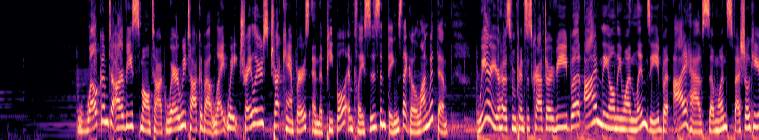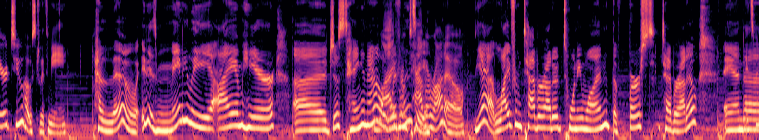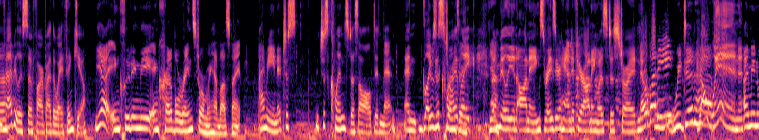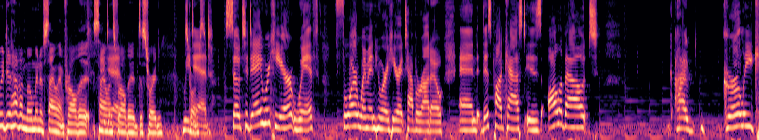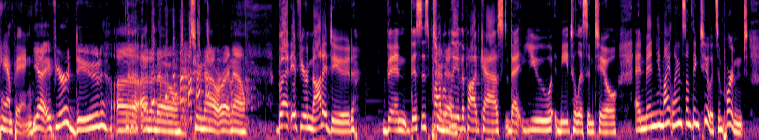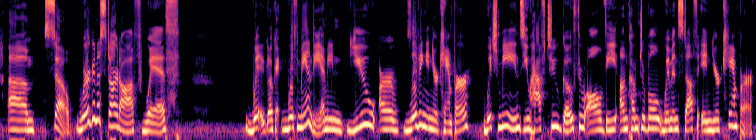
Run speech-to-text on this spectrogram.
Welcome to RV Small Talk, where we talk about lightweight trailers, truck campers, and the people and places and things that go along with them. We're your hosts from Princess Craft RV, but I'm the only one, Lindsay, but I have someone special here to host with me. Hello, it is Mandy Lee. I am here uh, just hanging out Live with from Lindsay. Tabarado. yeah, live from Tabarado 21, the first Tabarado. And It's been uh, fabulous so far, by the way. Thank you. yeah, including the incredible rainstorm we had last night. I mean, it just it just cleansed us all, didn't it? And like destroyed like Yeah. a million awnings. Raise your hand if your awning was destroyed. Nobody. We did have Y'all win. I mean, we did have a moment of silence for all the silence for all the destroyed We storms. did. So today we're here with four women who are here at Tabarado, and this podcast is all about uh, girly camping. Yeah, if you're a dude, uh, I don't know, tune out right now. But if you're not a dude, then this is probably the podcast that you need to listen to. And men, you might learn something too. It's important. Um, so we're going to start off with. With, okay, with Mandy. I mean, you are living in your camper, which means you have to go through all the uncomfortable women stuff in your camper.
